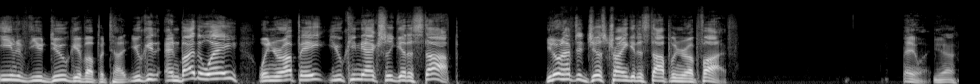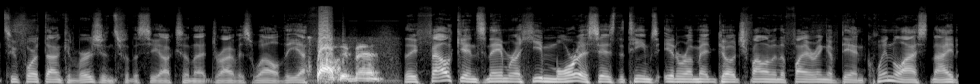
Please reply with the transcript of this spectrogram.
Even if you do give up a touch, you can. And by the way, when you're up eight, you can actually get a stop. You don't have to just try and get a stop when you're up five. Anyway, Yeah, two fourth down conversions for the Seahawks on that drive as well. The uh, Stop it, man. The Falcons name Raheem Morris as the team's interim head coach following the firing of Dan Quinn last night.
